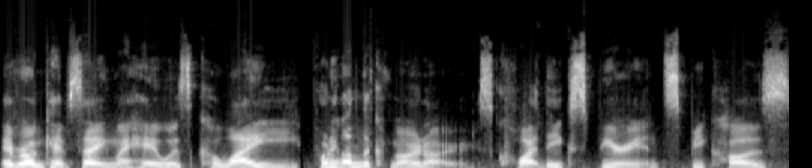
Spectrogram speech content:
Everyone kept saying my hair was kawaii. Putting on the kimono is quite the experience because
